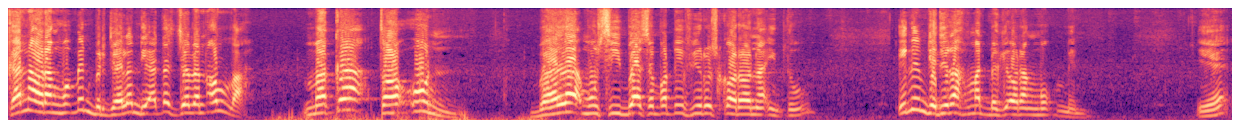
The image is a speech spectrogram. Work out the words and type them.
Karena orang mukmin berjalan di atas jalan Allah. Maka taun bala musibah seperti virus corona itu ini menjadi rahmat bagi orang mukmin. Ya.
